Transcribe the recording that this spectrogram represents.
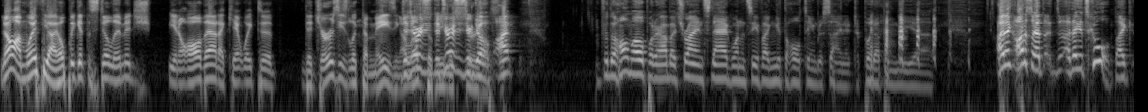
no, I'm with you. I hope we get the still image. You know, all that. I can't wait to. The jerseys looked amazing. The jerseys, the remix jerseys are dope. jerseys. I for the home opener, I'm gonna try and snag one and see if I can get the whole team to sign it to put up in the. Uh, I think honestly, I, th- I think it's cool. Like,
